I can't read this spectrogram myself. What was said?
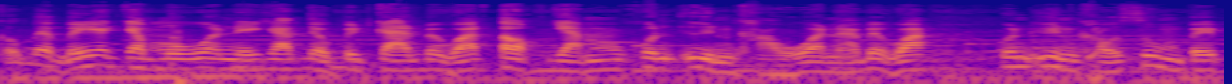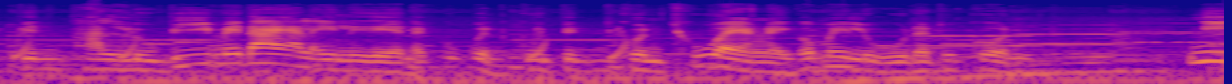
ก็แบบไม่อยากจะโม้นะครับ เดี๋ยวเป็นการแบบว่าตอกย้ำคนอื่นเขาอะนะ แบบว่าคนอื่นเขาสุ่มไปเป็นพันรูบี้ไม่ได้อะไรเลยนะกูเหมือนกูเป็นคนช่วยังไงก็ไม่รู้นะทุกคน นี่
